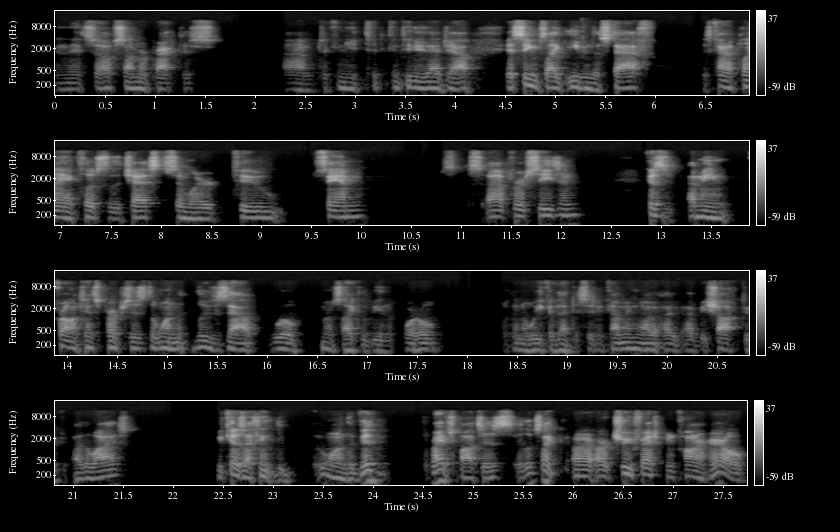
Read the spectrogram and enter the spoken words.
and they still have summer practice um, to continue to continue edge out. It seems like even the staff is kind of playing it close to the chest, similar to Sam uh, first season. Because I mean, for all intents and purposes, the one that loses out will most likely be in the portal within a week of that decision coming. I, I'd be shocked if otherwise, because I think the, one of the good, the bright spots is it looks like our, our true freshman Conner Harrell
